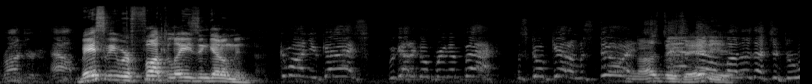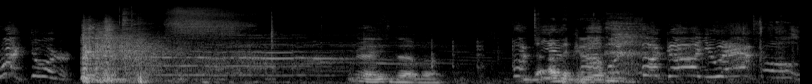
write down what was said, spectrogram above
Roger, out. Basically, we're fucked, ladies and gentlemen. Come on, you guys. We gotta go bring him back. Let's go get him. Let's do it. No, this dude's Stand an down, idiot. Mother. That's a direct order. Yeah, he's dead, bro. Fuck The you, other dude. cowboys. Fuck all you assholes.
